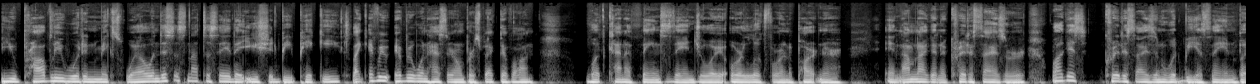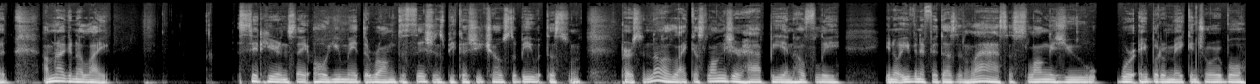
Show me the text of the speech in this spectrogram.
you probably wouldn't mix well. And this is not to say that you should be picky. Like every everyone has their own perspective on what kind of things they enjoy or look for in a partner. And I'm not gonna criticize her. well, I guess criticizing would be a thing, but I'm not gonna like sit here and say, "Oh, you made the wrong decisions because you chose to be with this person." No, like as long as you're happy and hopefully, you know, even if it doesn't last, as long as you were able to make enjoyable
